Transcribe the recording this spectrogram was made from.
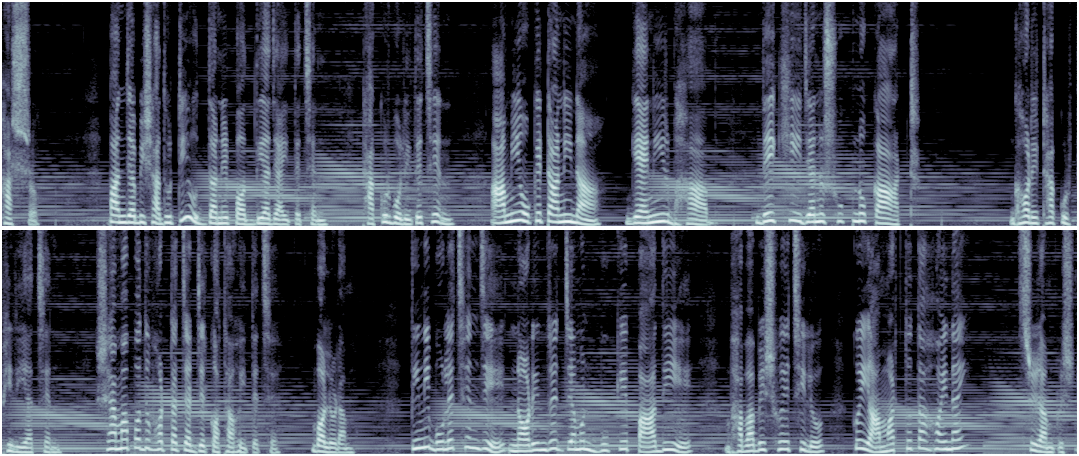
হাস্য। পাঞ্জাবি সাধুটি উদ্যানের পথ দিয়া যাইতেছেন। ঠাকুর বলিতেছেন, আমি ওকে টানি না, জ্ঞানীর ভাব। দেখি যেন শুকনো কাঠ। ঘরে ঠাকুর ফিরিয়াছেন। শ্যামাপদ ভট্টাচার্যের কথা হইতেছে। বলরাম, তিনি বলেছেন যে নরেন্দ্রের যেমন বুকে পা দিয়ে ভাবাবেশ হয়েছিল, কই আমার তো তা হয় নাই? শ্রীরামকৃষ্ণ,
